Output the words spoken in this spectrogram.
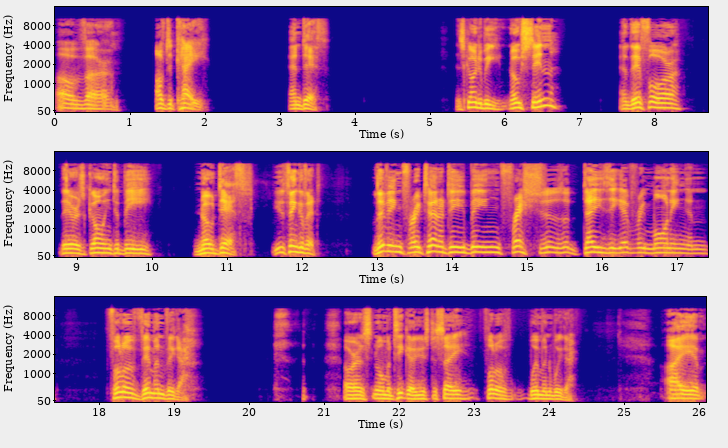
of, uh, of decay and death. There's going to be no sin, and therefore there is going to be no death. You think of it living for eternity, being fresh as a daisy every morning and full of vim and vigor. or as Norman Tico used to say, full of women vigor. I um,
